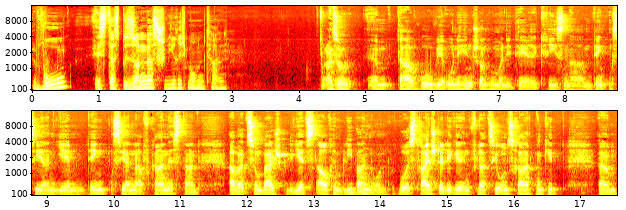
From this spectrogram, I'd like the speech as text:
wo ist das besonders schwierig momentan? Also ähm, da, wo wir ohnehin schon humanitäre Krisen haben, denken Sie an Jemen, denken Sie an Afghanistan, aber zum Beispiel jetzt auch im Libanon, wo es dreistellige Inflationsraten gibt ähm,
